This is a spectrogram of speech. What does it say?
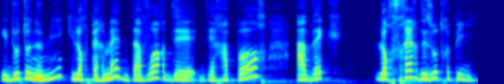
et d'autonomie qui leur permettent d'avoir des, rapports avec leurs frères des autres pays.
